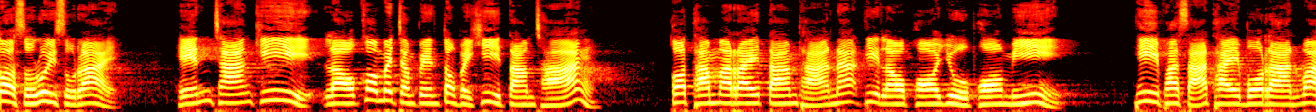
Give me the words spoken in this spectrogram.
ก็สุรุ่ยสุร่าย เห็นช้างขี้เราก็ไม่จำเป็นต้องไปขี้ตามช้าง ก็ทำอะไรตามฐานะที่เราพออยู่พอมี ที่ภาษาไทยโบราณว่า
